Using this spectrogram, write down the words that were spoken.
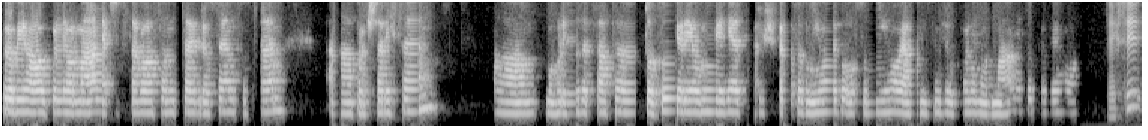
probíhala úplně normálně. Představila jsem se, kdo jsem, co jsem a proč tady jsem. A mohli se zeptat to, co chtěli o mě vědět, ať už pracovního nebo osobního. Já si myslím, že úplně normálně to proběhlo. Jak si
